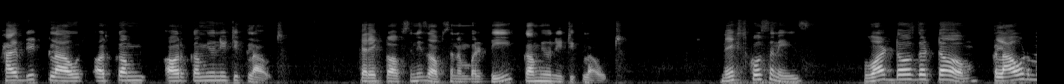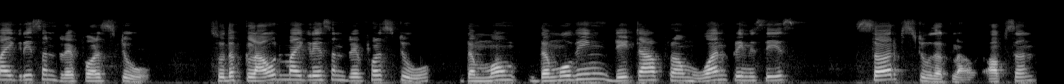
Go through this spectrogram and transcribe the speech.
hybrid cloud or, com or community cloud? Correct option is option number D, community cloud. Next question is, what does the term cloud migration refers to? So the cloud migration refers to the, mo the moving data from one premises serves to the cloud. Option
